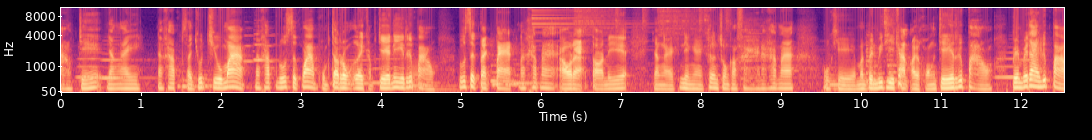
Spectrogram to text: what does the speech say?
อ้าวเจ๊ยังไง นะครับใส่ชุดชิลมากนะครับรู้สึกว่าผมจะลงเอยกับเจนี่หรือเปล่า รู้สึกแปลกๆนะครับนะเอาละตอนนี้ยังไงยังไงเครื่องชงกาแฟนะครับนะโอเค มันเป็นวิธีการอ่อยของเจหรือเปล่า เป็นไปได้หรือเปล่า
